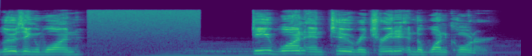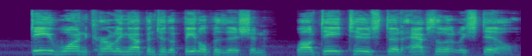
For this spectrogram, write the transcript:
losing one. D-1 and 2 retreated into one corner, D-1 curling up into the fetal position while D-2 stood absolutely still.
